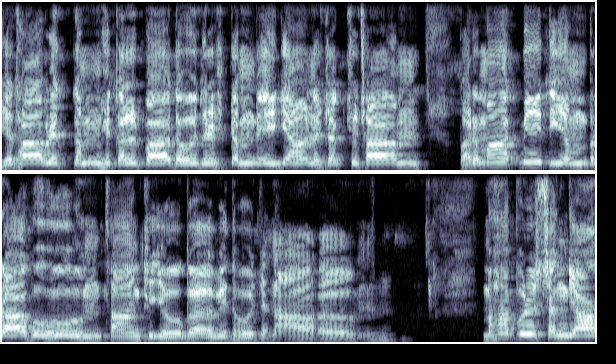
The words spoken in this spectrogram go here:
यथावृत्तम हि कल्पाद दृष्टम ज्ञान चक्षुषा परमात्मेतियम प्राहु सांख्य योग विधो महापुरुष संज्ञा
